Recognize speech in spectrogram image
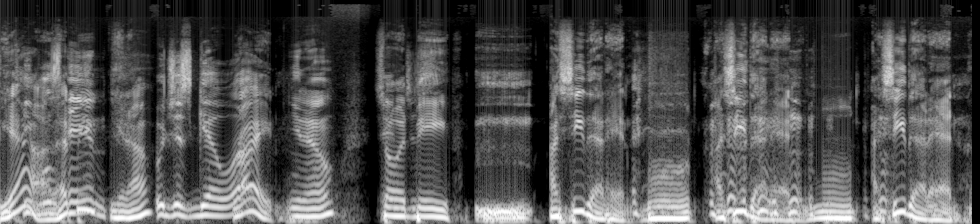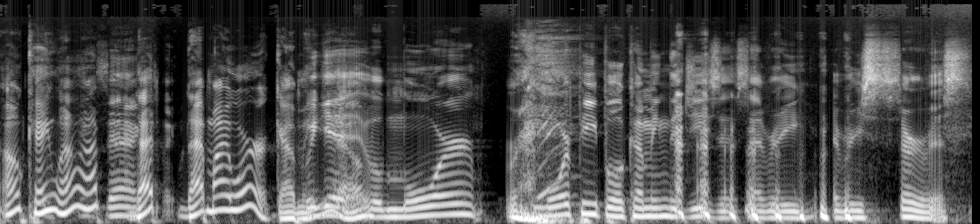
yeah, people's that'd be- you know? would just go up. Right. You know. so it'd be mm, i see that hand i see that hand i see that hand okay well I, Exactly. that that might work i mean we you get know. more more people coming to Jesus every every service.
